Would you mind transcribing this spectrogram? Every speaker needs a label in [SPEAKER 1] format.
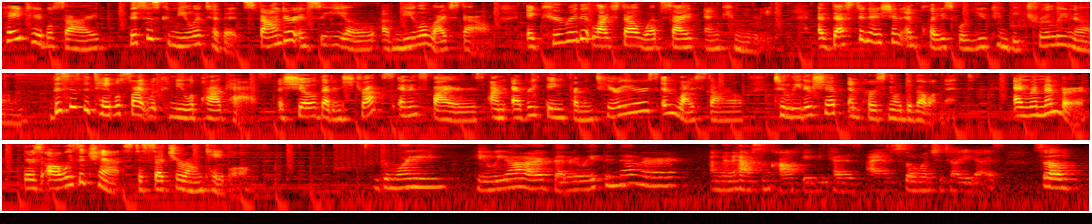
[SPEAKER 1] Hey Tableside, this is Camila Tibbetts, founder and CEO of Mila Lifestyle, a curated lifestyle website and community, a destination and place where you can be truly known. This is the Tableside with Camila podcast, a show that instructs and inspires on everything from interiors and lifestyle to leadership and personal development. And remember, there's always a chance to set your own table.
[SPEAKER 2] Good morning. Here we are, better late than never. I'm gonna have some coffee because I have so much to tell you guys. So,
